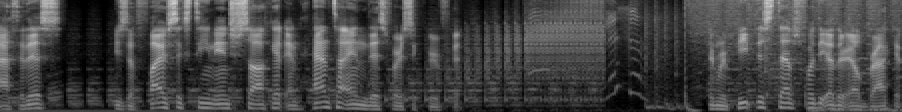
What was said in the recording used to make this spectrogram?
After this, use a 5 16 inch socket and hand tighten this for a secure fit. Then repeat the steps for the other L bracket.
